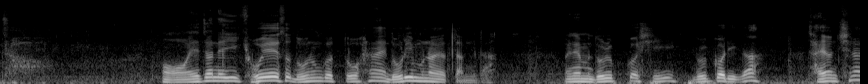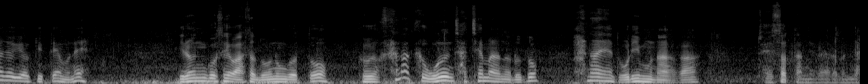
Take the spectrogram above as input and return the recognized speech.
자, 어, 예전에 이 교회에서 노는 것도 하나의 놀이 문화였답니다. 왜냐면 놀 것이, 놀거리가 자연 친화적이었기 때문에 이런 곳에 와서 노는 것도 그 하나 그 오는 자체만으로도 하나의 놀이 문화가 됐었답니다, 여러분들.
